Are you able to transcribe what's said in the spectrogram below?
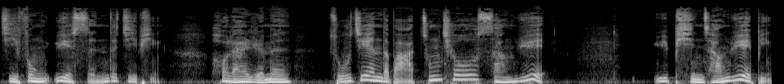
祭奉月神的祭品，后来人们逐渐的把中秋赏月与品尝月饼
